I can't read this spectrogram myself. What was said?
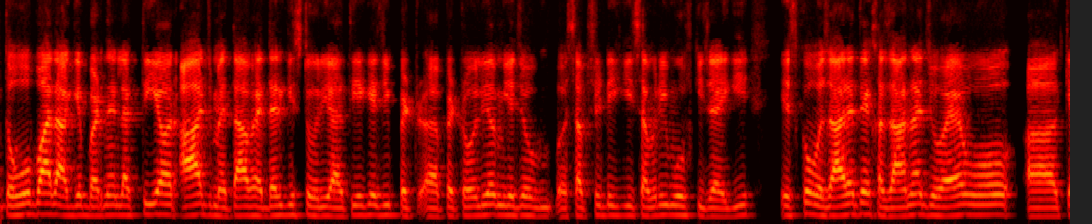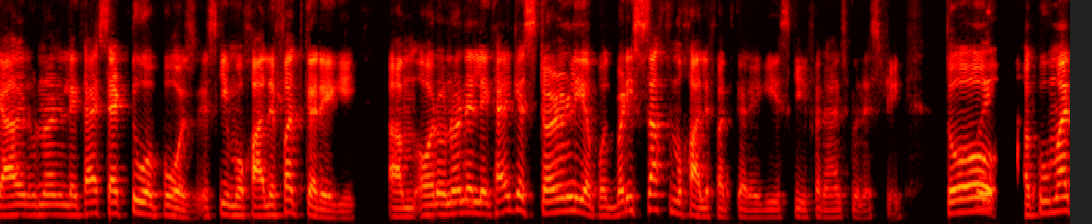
تو وہ بات آگے بڑھنے لگتی ہے اور آج مہتاب حیدر کی سٹوری آتی ہے کہ جی پیٹرولیم یہ جو سبسڈی کی سمری موو کی جائے گی اس کو وزارت خزانہ جو ہے وہ کیا انہوں نے لکھا ہے؟ سیٹ ٹو اپوز اس کی مخالفت کرے گی۔ اور انہوں نے لکھا ہے کہ اسٹرنلی اپوز بڑی سخت مخالفت کرے گی اس کی فائنانس منسٹری تو حکومت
